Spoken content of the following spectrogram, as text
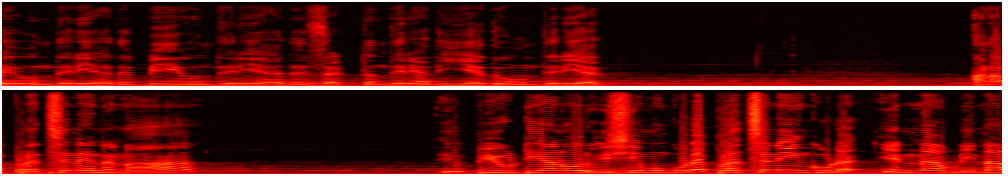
ஏவும் தெரியாது பியும் தெரியாது ஜட்டும் தெரியாது எதுவும் தெரியாது. ஆனால் பிரச்சனை என்னன்னா பியூட்டியான ஒரு விஷயமும் கூட பிரச்சனையும் கூட. என்ன அப்படின்னா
